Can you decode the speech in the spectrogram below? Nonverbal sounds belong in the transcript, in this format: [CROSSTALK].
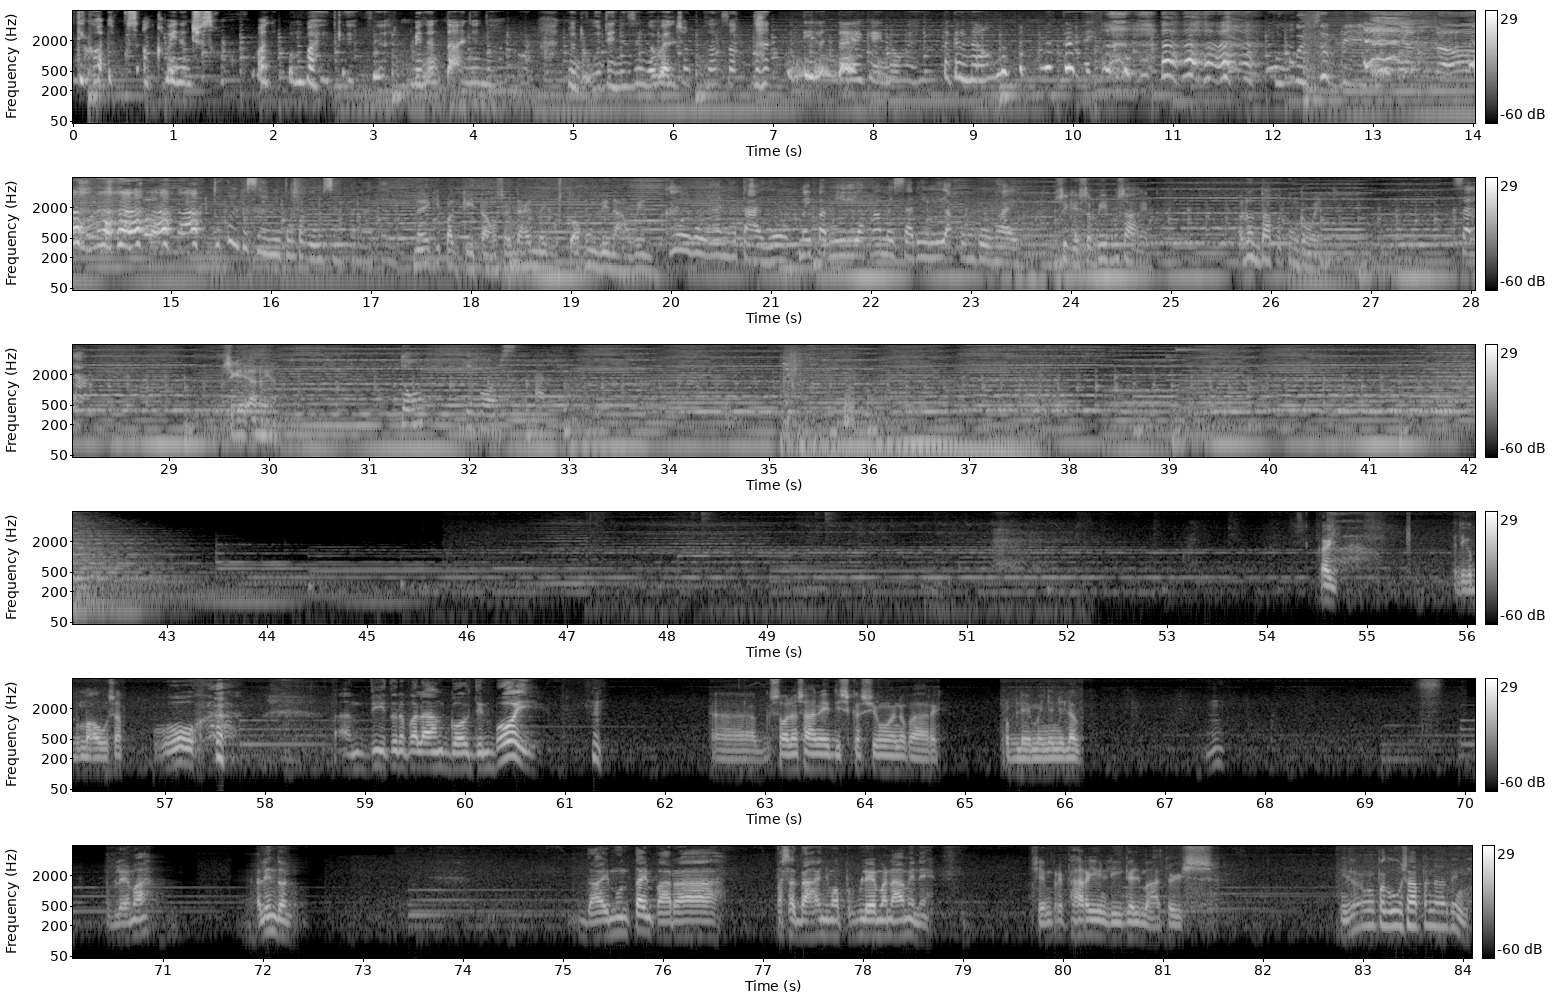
Hindi ko alam kung saan kami ng Diyos ko. Ano pang bahid kay Fer. Binantaan niya na ako. Nudugutin niya si Noel siyang sasaktan. Hindi lang dahil kay Noel. Tagal na ako nagpakamatay. Huwag mo sabihin yan lang. Tukol ba sa amin itong pag-uusapan natin? Nakikipagkita ko sa'yo dahil may gusto akong linawin. Carl, wala na tayo. May pamilya ka, may sarili akong buhay. Sige, sabihin mo sa akin. Ano ang dapat kong gawin? Salam, Sige, ano yan? don't divorce Carl. Carl, pwede ka ba makausap? Oo. [LAUGHS] Andito na pala ang Golden Boy. [LAUGHS] Ah, gusto ko lang sana i-discuss yung ano pare, problema niyo ni Love. Problema? Alin doon? Diamond time para pasadahan yung mga problema namin eh. Siyempre pare yung legal matters. Hindi lang ang pag-uusapan natin.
